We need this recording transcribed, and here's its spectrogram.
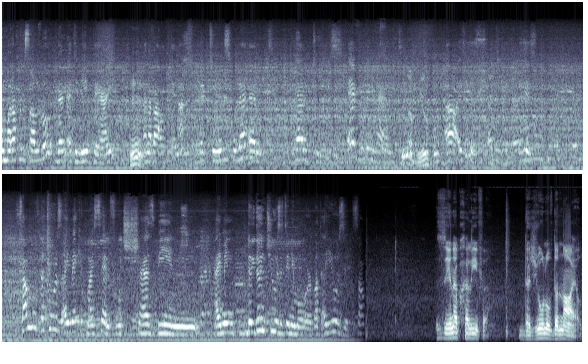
هم راحوا يصلوا ده الاتيليه بتاعي انا بقعد هنا التولز كلها هاند very cute. Everything hand. Isn't that beautiful? Uh, it is, actually. It is. Some of the tools I make it myself, which has been, I mean, they don't use it anymore, but I use it. Some Zeinab Khalifa, the jewel of the Nile.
